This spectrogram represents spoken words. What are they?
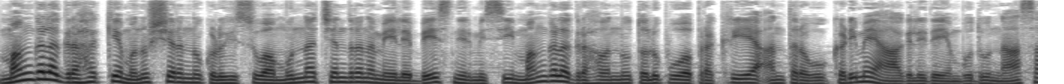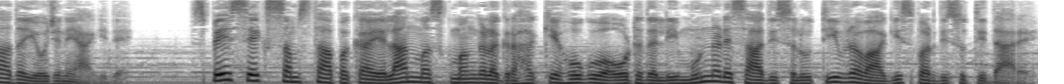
ಮಂಗಳ ಗ್ರಹಕ್ಕೆ ಮನುಷ್ಯರನ್ನು ಕಳುಹಿಸುವ ಮುನ್ನ ಚಂದ್ರನ ಮೇಲೆ ಬೇಸ್ ನಿರ್ಮಿಸಿ ಮಂಗಳ ಗ್ರಹವನ್ನು ತಲುಪುವ ಪ್ರಕ್ರಿಯೆಯ ಅಂತರವು ಕಡಿಮೆ ಆಗಲಿದೆ ಎಂಬುದು ನಾಸಾದ ಯೋಜನೆಯಾಗಿದೆ. ಸ್ಪೇಸ್ ಎಕ್ಸ್ ಸಂಸ್ಥಾಪಕ ಎಲಾನ್ ಮಸ್ಕ್ ಮಂಗಳ ಗ್ರಹಕ್ಕೆ ಹೋಗುವ ಓಟದಲ್ಲಿ ಮುನ್ನಡೆ ಸಾಧಿಸಲು ತೀವ್ರವಾಗಿ ಸ್ಪರ್ಧಿಸುತ್ತಿದ್ದಾರೆ.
